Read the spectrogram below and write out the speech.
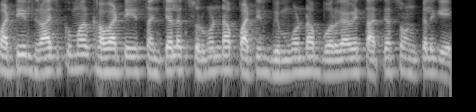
पाटील राजकुमार खवाटे संचालक सुरगोंडा पाटील भीमगोंडा बोरगावे तात्यासो अंकलगे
